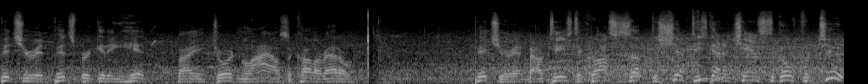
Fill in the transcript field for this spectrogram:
Pitcher in Pittsburgh getting hit by Jordan Lyles, the Colorado pitcher, and Bautista crosses up the shift. He's got a chance to go for two.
